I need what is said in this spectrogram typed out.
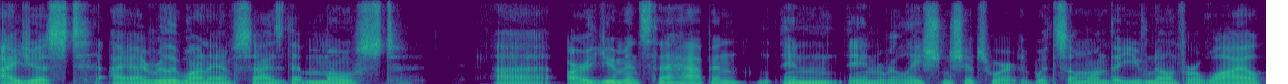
I just I, I really want to emphasize that most uh, arguments that happen in in relationships where with someone that you've known for a while,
